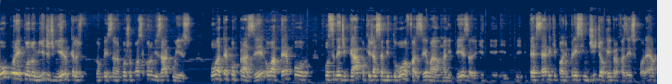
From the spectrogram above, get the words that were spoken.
ou por economia de dinheiro, porque elas estão pensando, poxa, eu posso economizar com isso, ou até por prazer, ou até por, por se dedicar, porque já se habituou a fazer uma, uma limpeza e, e, e, percebe que pode prescindir de alguém para fazer isso por ela.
